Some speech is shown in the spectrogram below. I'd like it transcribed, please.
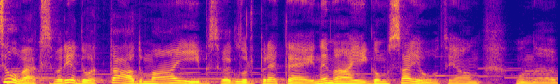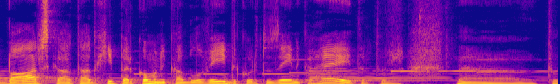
cilvēks var iedot tādu mājības vai gluži pretēji nemājīgumu sajūtu. Ja? Un, un uh, bārs kā tāda hiperkomunikabla vide, kur tu zini, ka hei, tur tur Tu,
